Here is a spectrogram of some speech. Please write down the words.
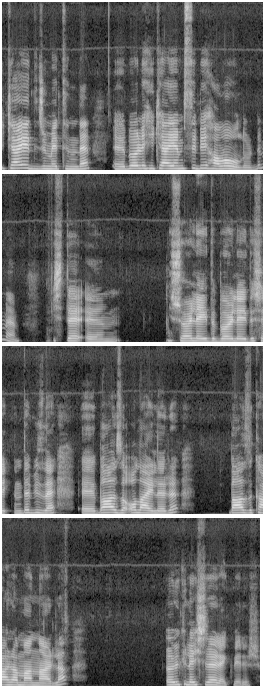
Hikaye edici metinde e, böyle hikayemsi bir hava olur değil mi? İşte e, şöyleydi böyleydi şeklinde bize e, bazı olayları bazı kahramanlarla öyküleştirerek verir.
